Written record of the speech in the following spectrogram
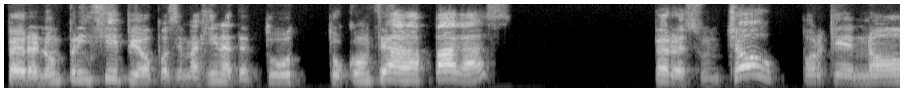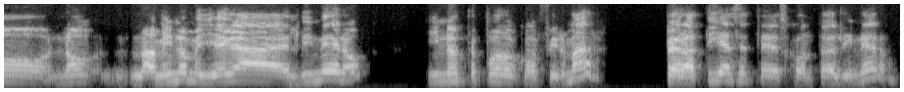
pero en un principio, pues imagínate, tú, tú confiada pagas, pero es un show, porque no, no, a mí no me llega el dinero y no te puedo confirmar, pero a ti ya se te descontó el dinero.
